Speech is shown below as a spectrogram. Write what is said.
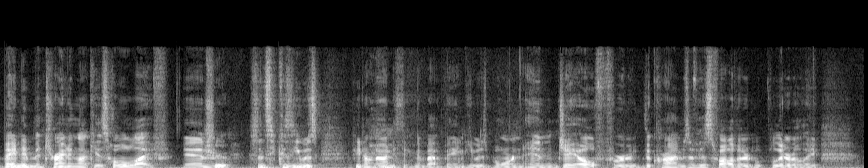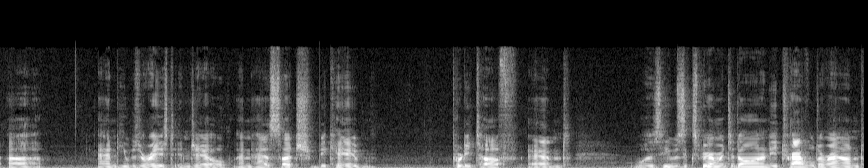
Bane had been training like his whole life, and True. since because he was, if you don't know anything about Bane, he was born in jail for the crimes of his father, literally, uh, and he was raised in jail, and as such became pretty tough and was he was experimented on and he traveled around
